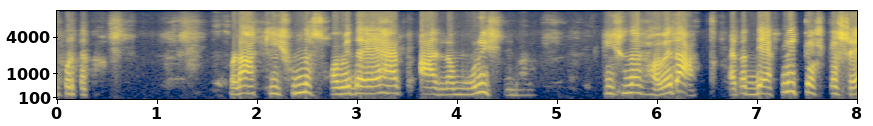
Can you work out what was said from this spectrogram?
উপর তাকা। বড়া কি সুন্দর সবে দা এক আল্লাহ মরিস নি বাড়া। কি সুন্দর হবে তা এটা দেখলি টস টসে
